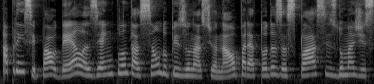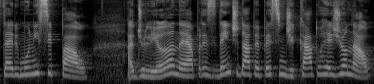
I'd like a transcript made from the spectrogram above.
A principal delas é a implantação do piso nacional para todas as classes do magistério municipal. A Juliana é a presidente da APP Sindicato Regional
